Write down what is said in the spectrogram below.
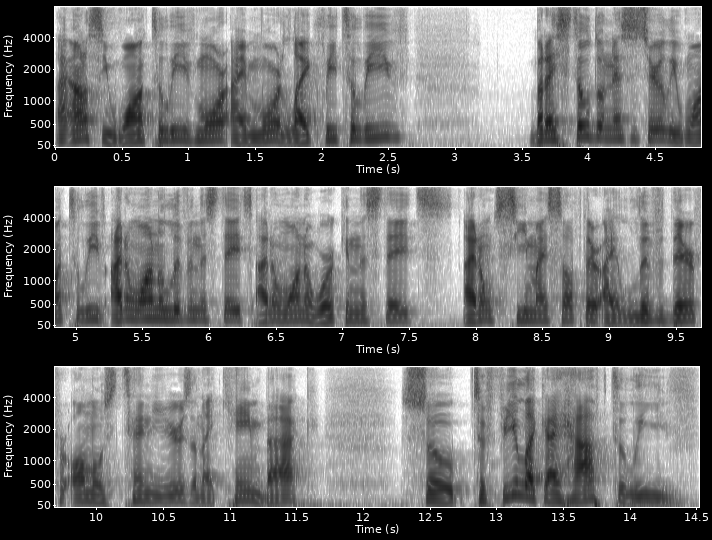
I honestly want to leave more. I'm more likely to leave, but I still don't necessarily want to leave. I don't want to live in the States. I don't want to work in the States. I don't see myself there. I lived there for almost 10 years and I came back. So to feel like I have to leave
